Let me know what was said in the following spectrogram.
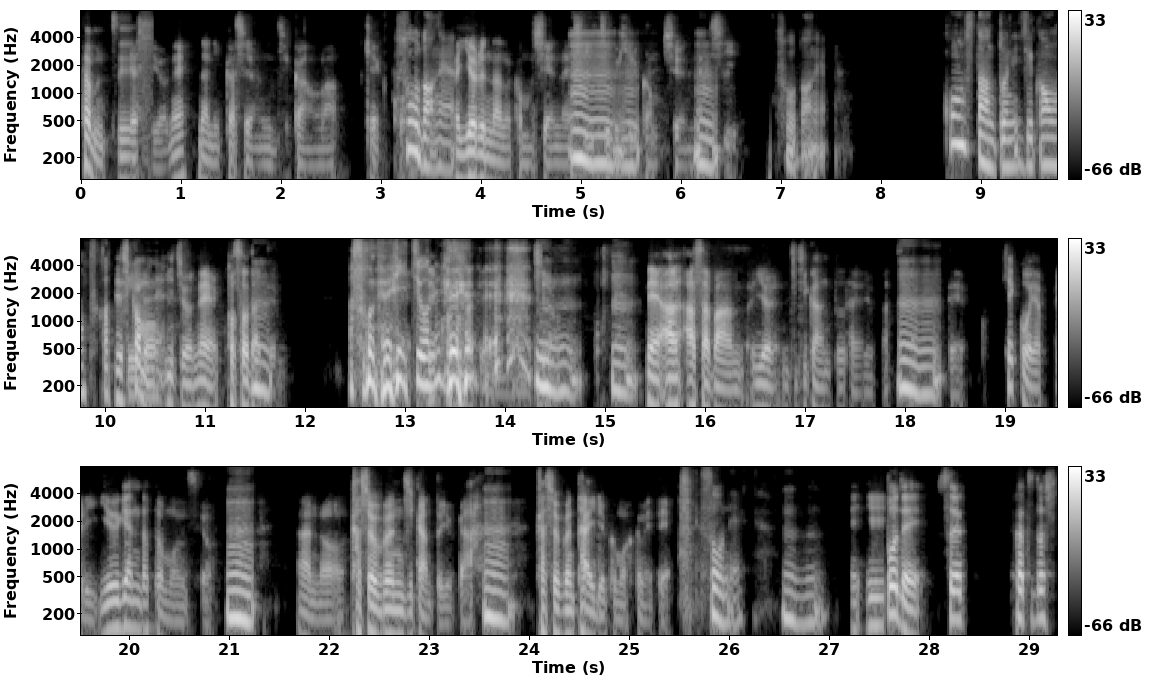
多分費やすよね。何かしらの時間は結構。そうだねまあ。夜なのかもしれないし、うんうんうん一部昼かもしれないし。そうだね。コンスタントに時間を使ってね。しかも一応ね、子育て。うんあそうね、一応ね。うんんうん。うん。ね、あ朝晩、夜時間と体力が使うんうんってて、結構やっぱり有限だと思うんですよ。うん。あの、可処分時間というか、うん。可処分体力も含めて。そうね。うんうん。で一方で、そういう活動し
